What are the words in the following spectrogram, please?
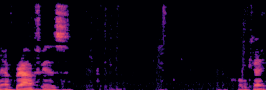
nav graph is okay.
